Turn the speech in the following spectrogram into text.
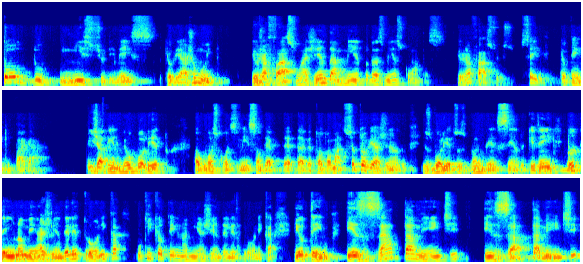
todo início de mês, que eu viajo muito, eu já faço um agendamento das minhas contas. Eu já faço isso. Sei que eu tenho que pagar. E já vem no meu boleto algumas contas minhas são débito automático. Se eu estou viajando e os boletos vão vencendo que vem, eu tenho na minha agenda eletrônica. O que, que eu tenho na minha agenda eletrônica? Eu tenho exatamente, exatamente,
